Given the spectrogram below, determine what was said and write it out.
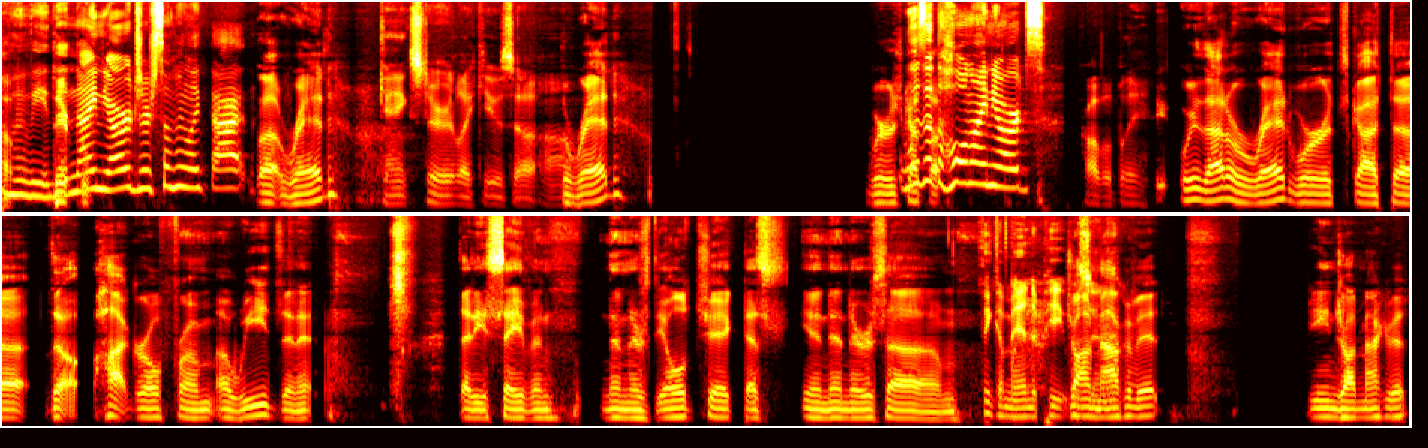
that movie? The Nine Yards or something like that? Uh, red? Gangster, like he was a um, The red? Where Was it the, the whole nine yards? Probably. or that or red where it's got uh, the hot girl from uh, Weeds in it that he's saving. And then there's the old chick that's and then there's um, I think Amanda Peet John in it. Malkovich. Being John Malkovich.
